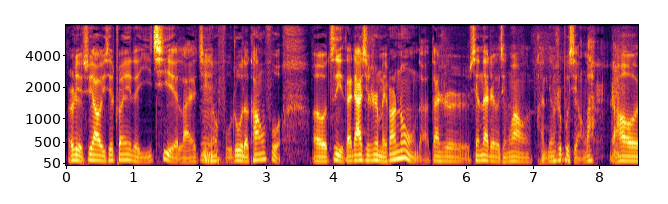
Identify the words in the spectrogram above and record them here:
而且需要一些专业的仪器来进行嗯辅助的康复。呃，我自己在家其实是没法弄的，但是现在这个情况肯定是不行了。然后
